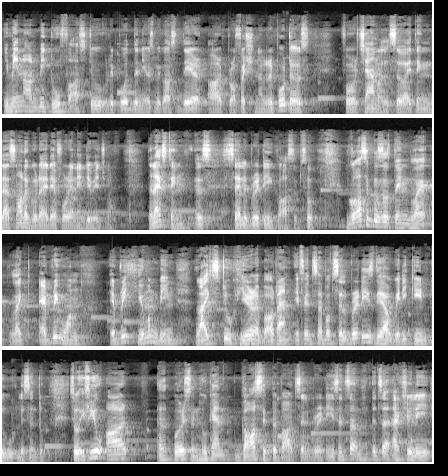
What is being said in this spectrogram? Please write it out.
you may not be too fast to report the news because there are professional reporters for channels. So i think that's not a good idea for an individual. The next thing is celebrity gossip. So gossip is a thing like like everyone every human being likes to hear about and if it's about celebrities they are very keen to listen to. So if you are a person who can gossip about celebrities it's a it's a actually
